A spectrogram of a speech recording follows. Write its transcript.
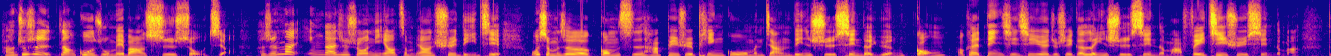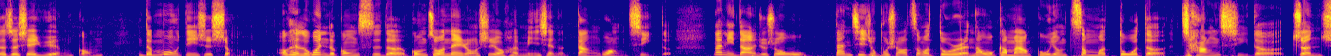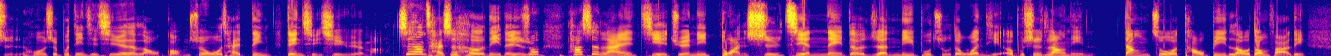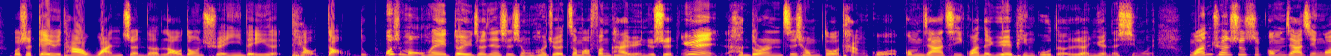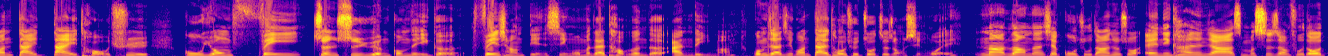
好像就是让雇主没办法施手脚。可是那应该是说你要怎么样去理解为什么这个公司它必须聘雇我们讲临时性的员工？OK，定期契约就是一个临时性的嘛，非继续性的嘛的这些员工，你的目的是什么？OK，如果你的公司的工作内容是有很明显的淡旺季的，那你当然就说我淡季就不需要这么多人，那我干嘛要雇佣这么多的长期的正职或者是不定期契约的劳工？所以我才定定期契约嘛，这样才是合理的。也就是说，它是来解决你短时间内的人力不足的问题，而不是让你。当做逃避劳动法令，或是给予他完整的劳动权益的一个条道路。为什么我会对于这件事情我会觉得这么愤慨？原因就是因为很多人之前我们都有谈过，公家机关的约聘雇的人员的行为，完全就是公家机关带带头去雇佣非正式员工的一个非常典型我们在讨论的案例嘛。公家机关带头去做这种行为，那让那些雇主当然就说：“哎，你看人家什么市政府都。”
